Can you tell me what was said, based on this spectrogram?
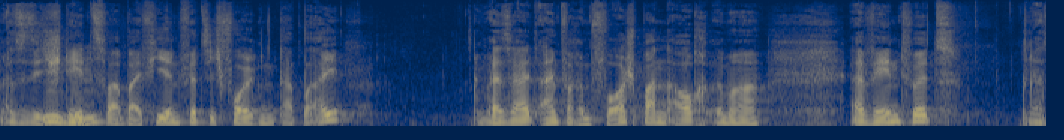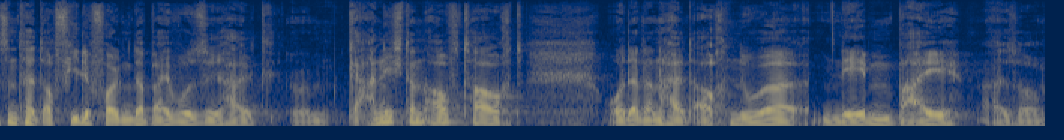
Also sie mhm. steht zwar bei 44 Folgen dabei, weil sie halt einfach im Vorspann auch immer erwähnt wird. Da sind halt auch viele Folgen dabei, wo sie halt ähm, gar nicht dann auftaucht oder dann halt auch nur nebenbei. Also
